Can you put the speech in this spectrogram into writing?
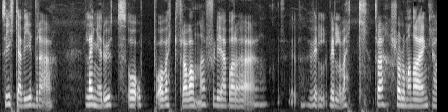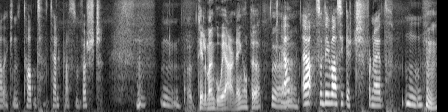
så, gikk jeg videre lenger ut og opp og vekk fra vannet, fordi jeg bare ville vil vekk, tror jeg. Selv om jeg da egentlig hadde kunnet tatt teltplassen først. Mm. Til og med en god gjerning oppi det. det ja, ja, så de var sikkert fornøyd. Mm. Mm.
